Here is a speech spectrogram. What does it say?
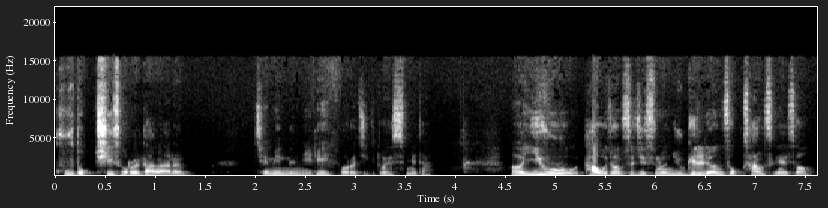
구독 취소를 당하는 재밌는 일이 벌어지기도 했습니다. 어, 이후 다우존스 지수는 6일 연속 상승해서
